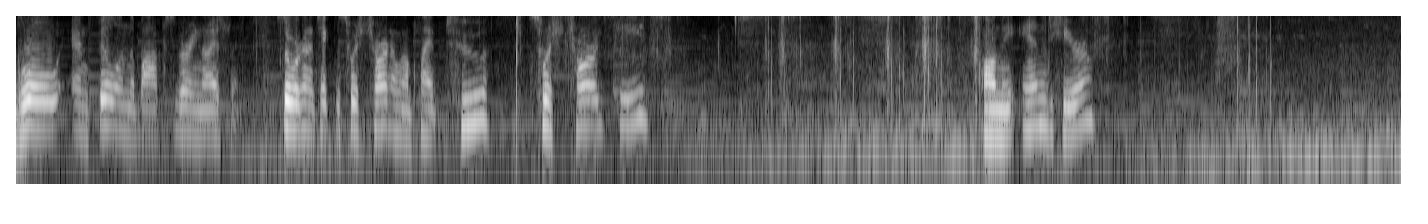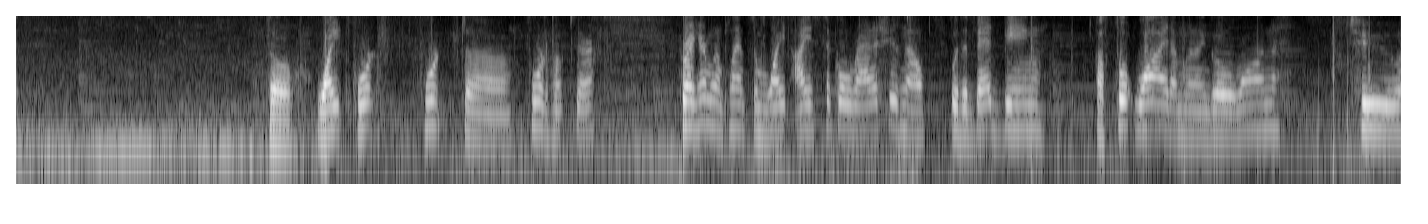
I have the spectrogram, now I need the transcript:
grow, and fill in the box very nicely. So we're going to take the Swiss chard, I'm going to plant two Swiss chard seeds on the end here. So white fort, fort, uh, fort hooks there. Right here I'm going to plant some white icicle radishes. Now with the bed being a foot wide I'm going to go one, two,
